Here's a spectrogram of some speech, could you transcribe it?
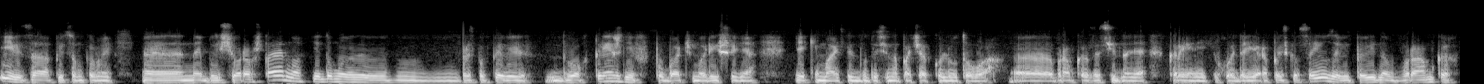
і за підсумками е, найближчого Рамштайну. Я думаю, в перспективі двох тижнів побачимо рішення, які мають відбутися на початку лютого е, в рамках засідання країн, які входять до Європейського союзу, відповідно в рамках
